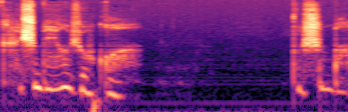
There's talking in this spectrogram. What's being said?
可是没有如果，不是吗？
